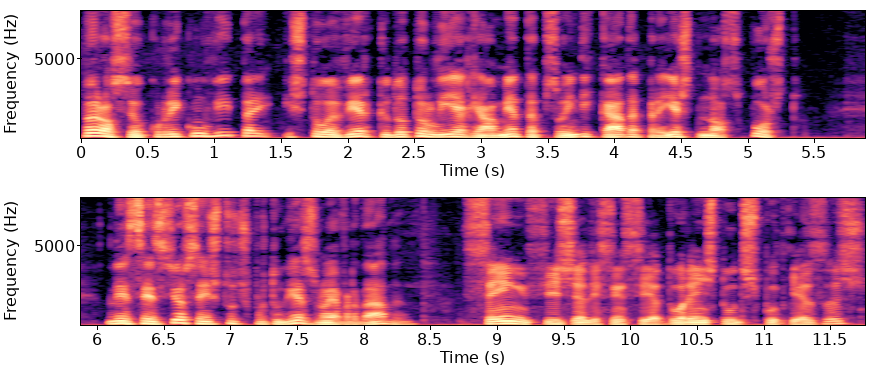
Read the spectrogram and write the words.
Para o seu currículo vitae, estou a ver que o Dr. Lee é realmente a pessoa indicada para este nosso posto. Licenciou-se em estudos portugueses, não é verdade? Sim, fiz a licenciatura em estudos portugueses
